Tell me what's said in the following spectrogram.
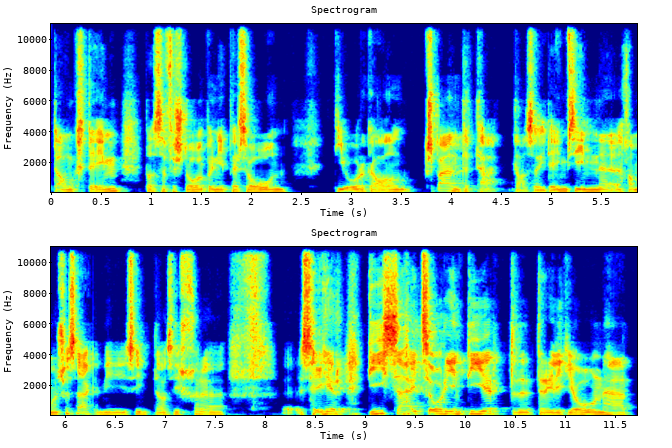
dank dem, dass eine verstorbene Person die Organ gespendet hat. Also in dem Sinn äh, kann man schon sagen, wir sind da sicher äh, sehr diesseitsorientiert. Die Religion hat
